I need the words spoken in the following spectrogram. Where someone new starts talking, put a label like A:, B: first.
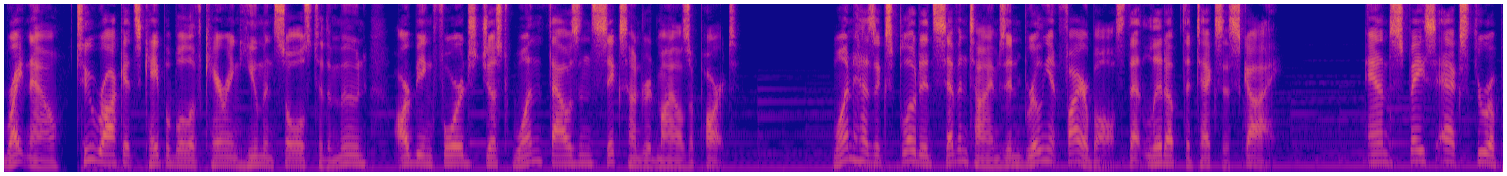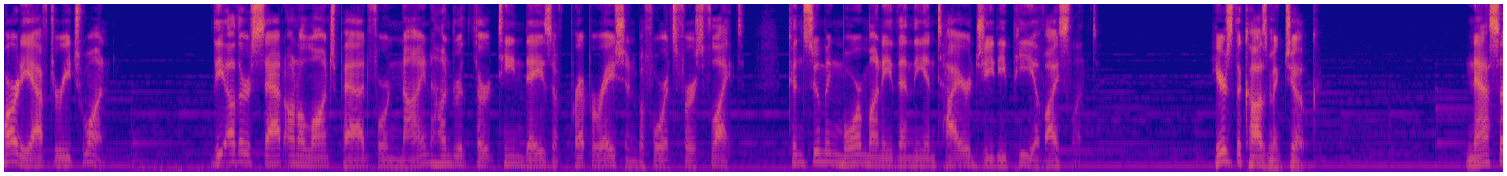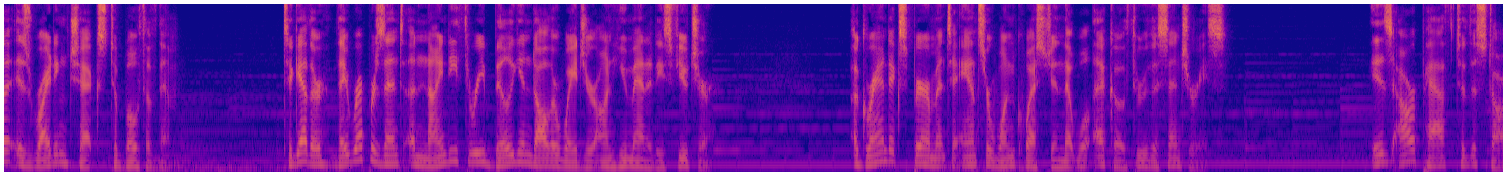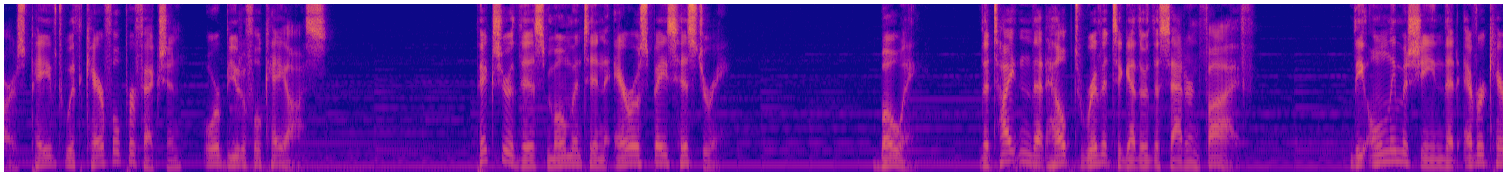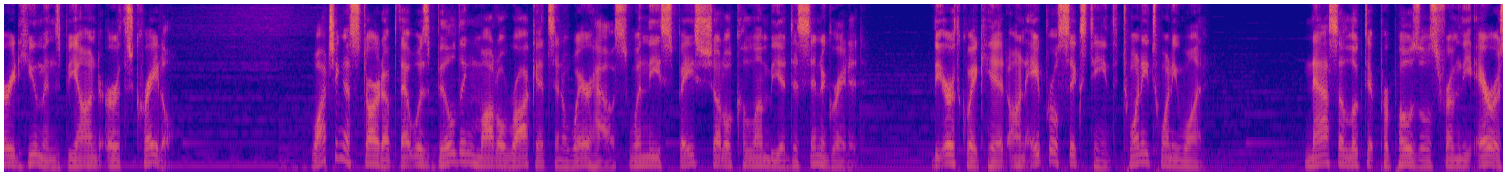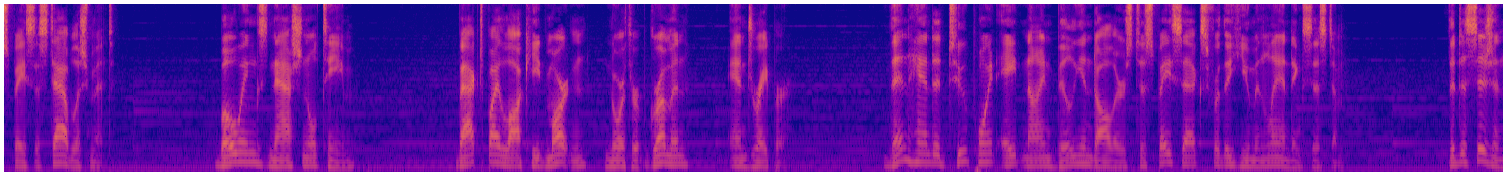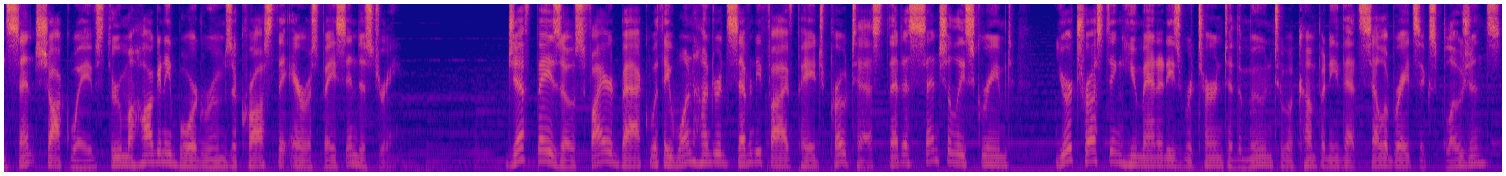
A: Right now, two rockets capable of carrying human souls to the moon are being forged just 1,600 miles apart. One has exploded seven times in brilliant fireballs that lit up the Texas sky. And SpaceX threw a party after each one. The other sat on a launch pad for 913 days of preparation before its first flight, consuming more money than the entire GDP of Iceland. Here's the cosmic joke. NASA is writing checks to both of them. Together, they represent a $93 billion wager on humanity's future. A grand experiment to answer one question that will echo through the centuries. Is our path to the stars paved with careful perfection or beautiful chaos? Picture this moment in aerospace history. Boeing, the titan that helped rivet together the Saturn V, the only machine that ever carried humans beyond Earth's cradle. Watching a startup that was building model rockets in a warehouse when the Space Shuttle Columbia disintegrated. The earthquake hit on April 16, 2021. NASA looked at proposals from the aerospace establishment. Boeing's national team, backed by Lockheed Martin, Northrop Grumman, and Draper, then handed $2.89 billion to SpaceX for the human landing system. The decision sent shockwaves through mahogany boardrooms across the aerospace industry. Jeff Bezos fired back with a 175-page protest that essentially screamed, You're trusting humanity's return to the moon to a company that celebrates explosions?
